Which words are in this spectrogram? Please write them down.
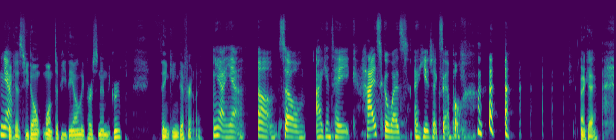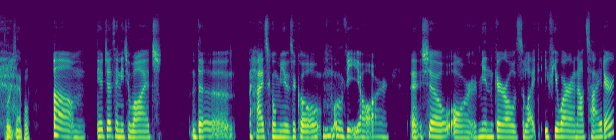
yeah Because you don't want to be the only person in the group thinking differently. yeah yeah um so i can take high school as a huge example Okay. For example, um you just need to watch the high school musical movie or uh, show or mean girls like if you are an outsider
